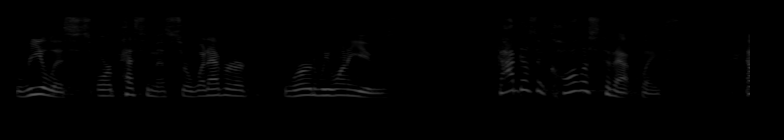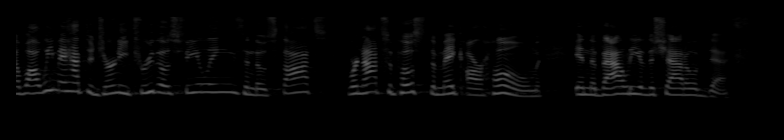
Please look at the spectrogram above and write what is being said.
realists or pessimists or whatever word we want to use, God doesn't call us to that place. And while we may have to journey through those feelings and those thoughts, we're not supposed to make our home in the valley of the shadow of death.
